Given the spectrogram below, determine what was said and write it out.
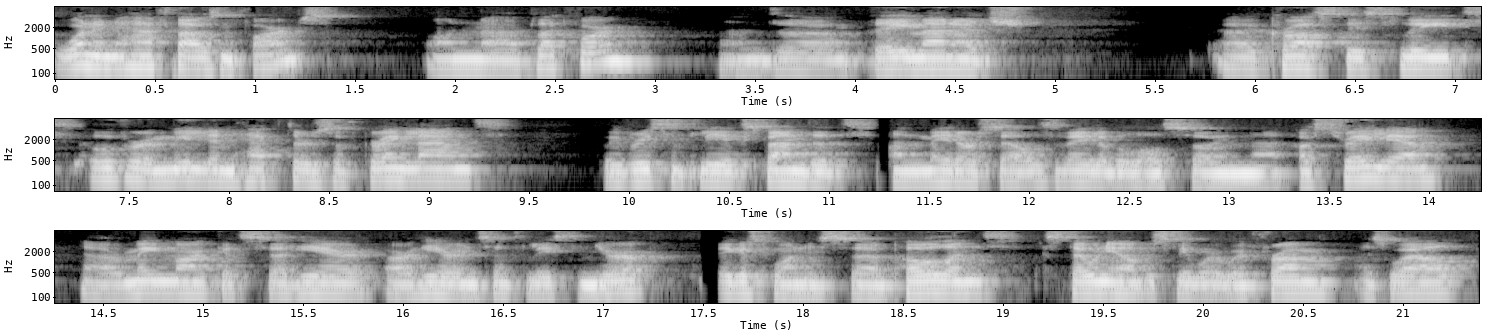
one and a half thousand farms on a platform, and uh, they manage uh, across this fleet over a million hectares of grain land. We've recently expanded and made ourselves available also in uh, Australia, our main markets uh, here are here in Central Eastern Europe. Biggest one is uh, Poland, Estonia, obviously where we're from as well.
